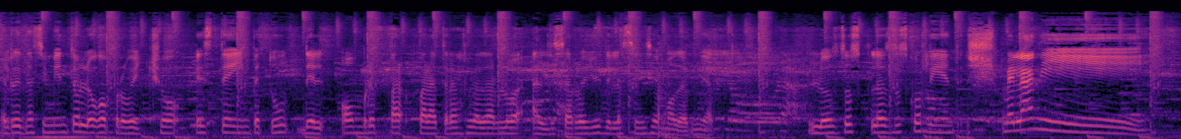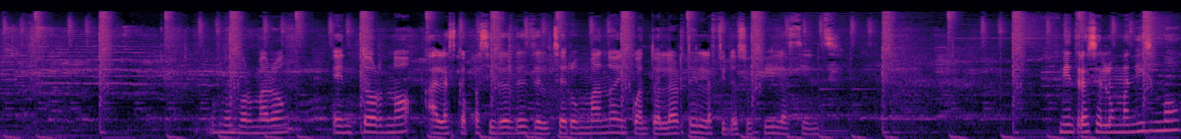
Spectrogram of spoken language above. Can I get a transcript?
El Renacimiento luego aprovechó este ímpetu del hombre para, trasladarlo al desarrollo de la ciencia modernidad. Los dos, las dos corrientes... ¡Melanie! Se formaron en torno a las capacidades del ser humano en cuanto al arte, la filosofía y la ciencia. Mientras el humanismo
